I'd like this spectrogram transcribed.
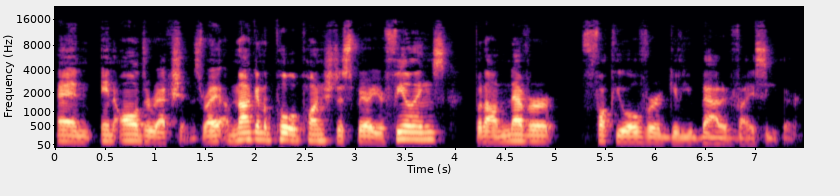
and in all directions, right? I'm not going to pull a punch to spare your feelings, but I'll never fuck you over and give you bad advice either.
